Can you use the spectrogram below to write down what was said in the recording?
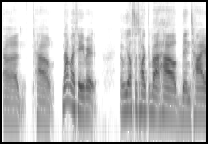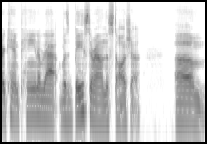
uh, how not my favorite. And we also talked about how the entire campaign of that was based around nostalgia. Um,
